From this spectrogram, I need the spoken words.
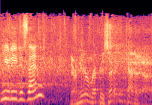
New leaders then. They're here representing Canada.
